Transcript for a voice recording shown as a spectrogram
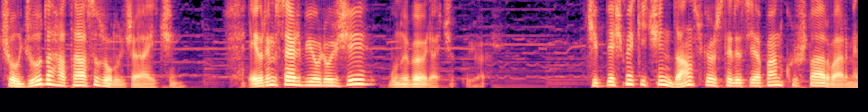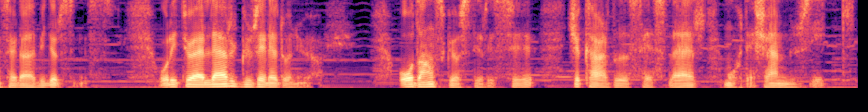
Çocuğu da hatasız olacağı için. Evrimsel biyoloji bunu böyle açıklıyor. Çiftleşmek için dans gösterisi yapan kuşlar var mesela bilirsiniz. O ritüeller güzele dönüyor. O dans gösterisi, çıkardığı sesler, muhteşem müzik,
